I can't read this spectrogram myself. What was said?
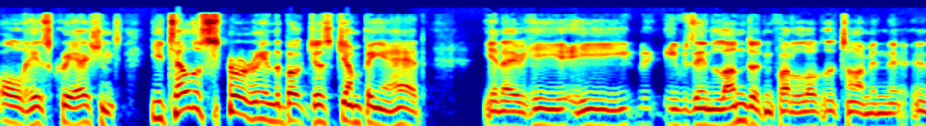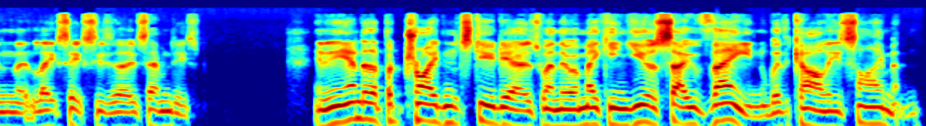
all his creations. You tell the story in the book, just jumping ahead. You know, he he he was in London quite a lot of the time in the in the late sixties, early seventies. And he ended up at Trident Studios when they were making You're So Vain with Carly Simon.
